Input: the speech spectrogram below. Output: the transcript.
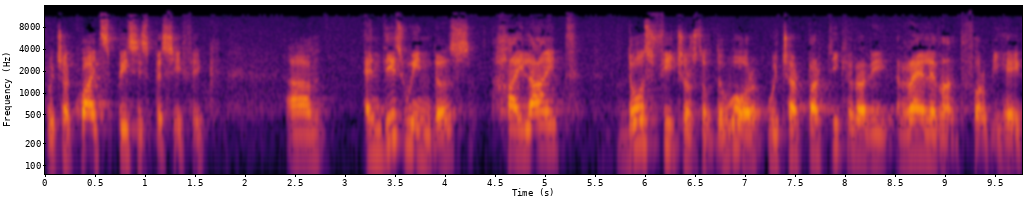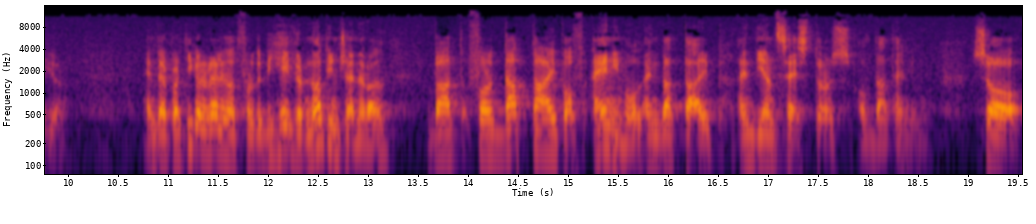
which are quite species specific. Um, and these windows highlight those features of the world which are particularly relevant for behavior. And they're particularly relevant for the behavior, not in general, but for that type of animal and that type and the ancestors of that animal. So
